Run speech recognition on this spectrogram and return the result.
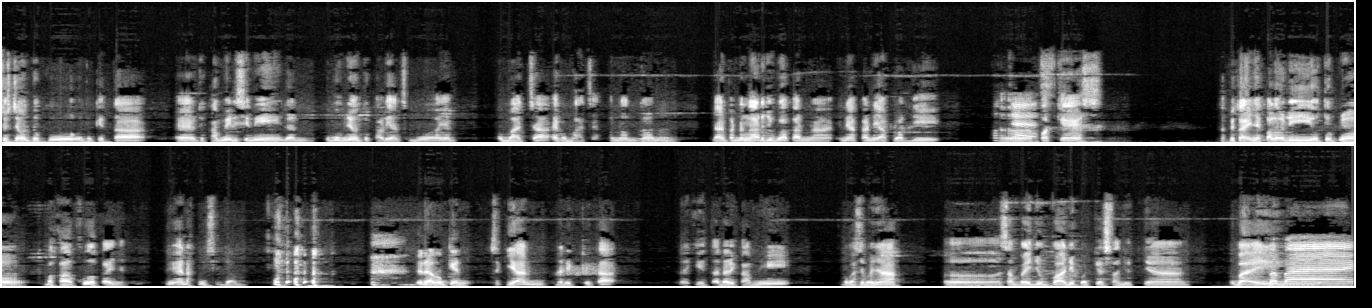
khususnya untukku, untuk kita, eh, untuk kami di sini dan umumnya untuk kalian semua yang pembaca, eh pembaca, penonton Mhm. dan pendengar juga karena ini akan diupload di eh, Podcast. podcast. Tapi kayaknya kalau di YouTube-nya bakal full kayaknya. Ini enak nih sejam. Jadi mungkin sekian dari kita, dari kita, dari kami. Terima kasih banyak. Eh, sampai jumpa di podcast selanjutnya. Bye bye. Bye bye.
